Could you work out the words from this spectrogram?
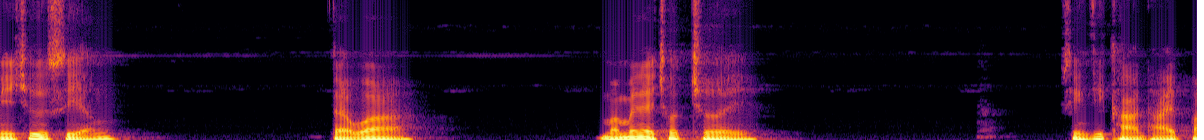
มีชื่อเสียง แต่ว่ามันไม่ได้ชดเชย สิ่งที่ขาดหายไป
